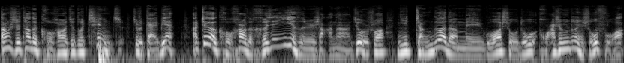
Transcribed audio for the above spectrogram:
当时他的口号叫做 “change”，就是改变啊。这个口号的核心意思是啥呢？就是说你整个的美国首都华盛顿首府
